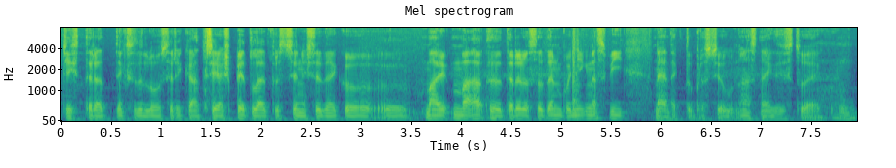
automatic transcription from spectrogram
těch teda, jak se to dlouho se říká, tři až pět let, prostě než se to jako má, má teda dostat ten podnik na svý, ne, tak to prostě u nás neexistuje. Jako.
